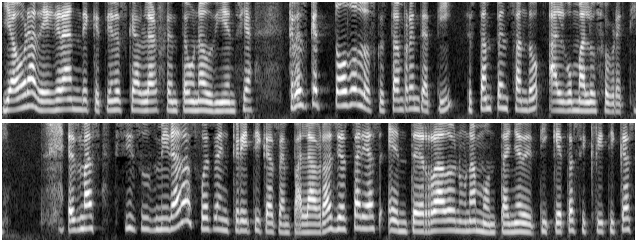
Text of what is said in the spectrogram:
y ahora de grande que tienes que hablar frente a una audiencia, ¿Crees que todos los que están frente a ti están pensando algo malo sobre ti? Es más, si sus miradas fuesen críticas en palabras, ya estarías enterrado en una montaña de etiquetas y críticas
